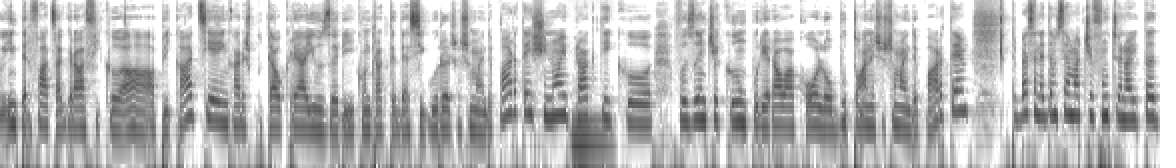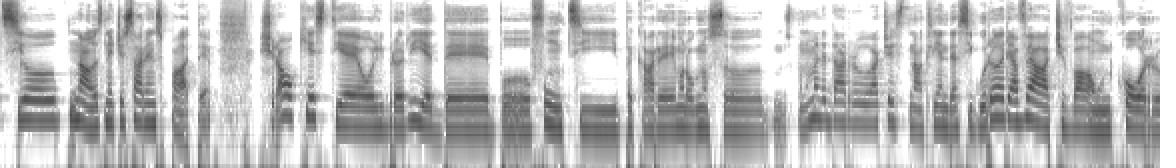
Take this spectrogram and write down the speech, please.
interfața grafică a aplicației în care își puteau crea userii contracte de asigurări și așa mai departe și noi, mm. practic, uh, văzând ce câmpuri erau acolo, butoane și așa mai departe, trebuia să ne dăm seama ce funcționalități uh, na, sunt necesare în spate. Și era o chestie, o librărie de bă, funcții pe care, mă rog, nu o să spun numele, dar uh, acest na, client de asigurări avea ceva, un core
